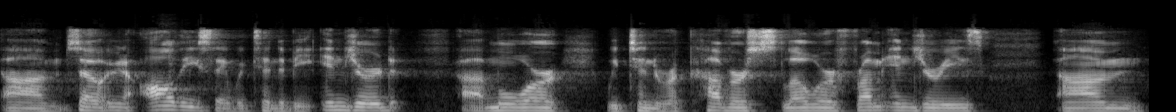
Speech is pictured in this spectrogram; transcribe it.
um, so you know, all these things we tend to be injured uh, more. We tend to recover slower from injuries. Um,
